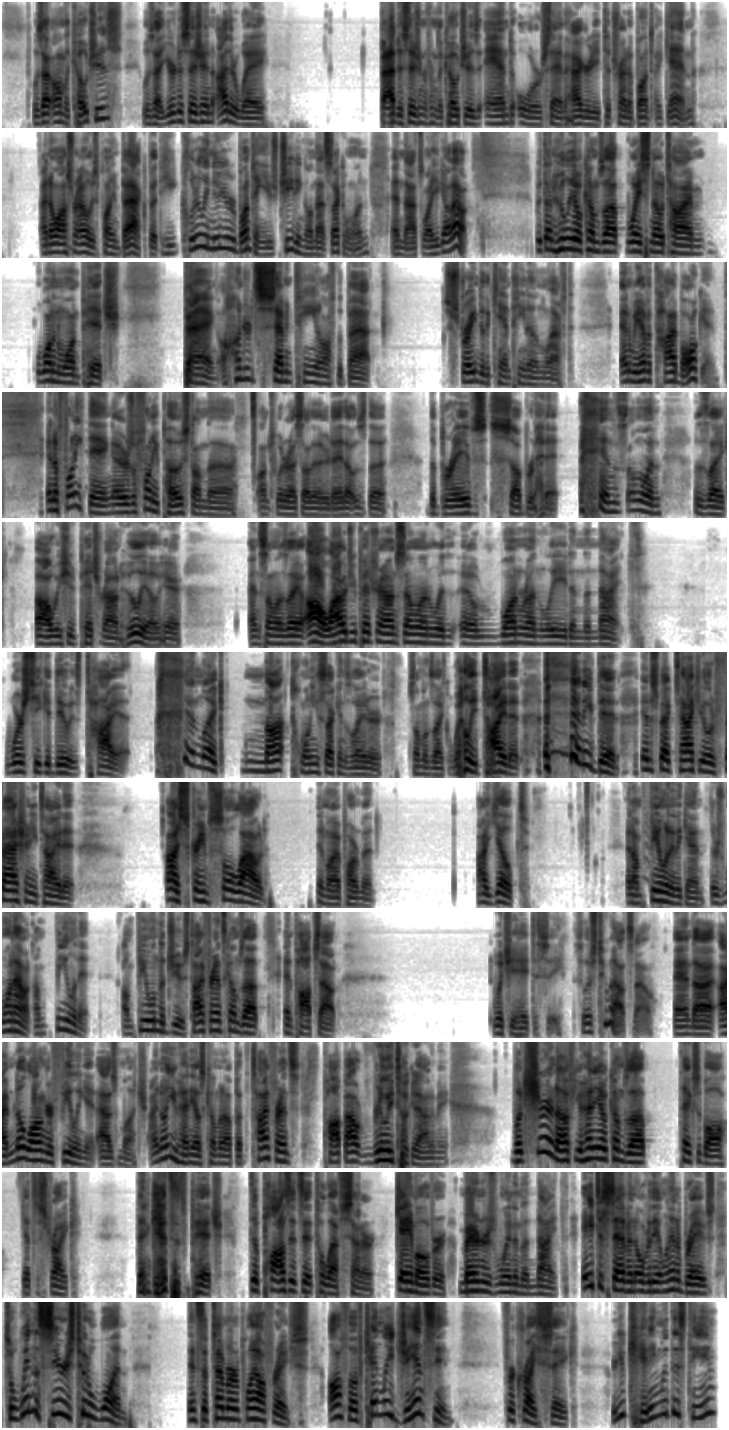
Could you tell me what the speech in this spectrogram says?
Was that on the coaches? Was that your decision? Either way, bad decision from the coaches and or Sam Haggerty to try to bunt again. I know Austin Riley was playing back, but he clearly knew you were bunting. He was cheating on that second one, and that's why he got out. But then Julio comes up, wastes no time, one and one pitch, bang, 117 off the bat, straight into the cantina and left. And we have a tie ball game. And a funny thing, there's a funny post on the on Twitter I saw the other day. That was the the Braves subreddit, and someone was like, "Oh, we should pitch around Julio here." And someone's like, "Oh, why would you pitch around someone with a one-run lead in the ninth? Worst he could do is tie it." and like, not 20 seconds later, someone's like, well, he tied it. and he did. In spectacular fashion, he tied it. I screamed so loud in my apartment. I yelped. And I'm feeling it again. There's one out. I'm feeling it. I'm feeling the juice. Ty France comes up and pops out, which you hate to see. So there's two outs now and uh, I'm no longer feeling it as much. I know Eugenio's coming up, but the Ty France pop out really took it out of me. But sure enough, Eugenio comes up, takes a ball, gets a strike, then gets his pitch, deposits it to left center. Game over. Mariners win in the ninth, eight to seven over the Atlanta Braves to win the series two to one in September in a playoff race off of Kenley Jansen. For Christ's sake, are you kidding with this team?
